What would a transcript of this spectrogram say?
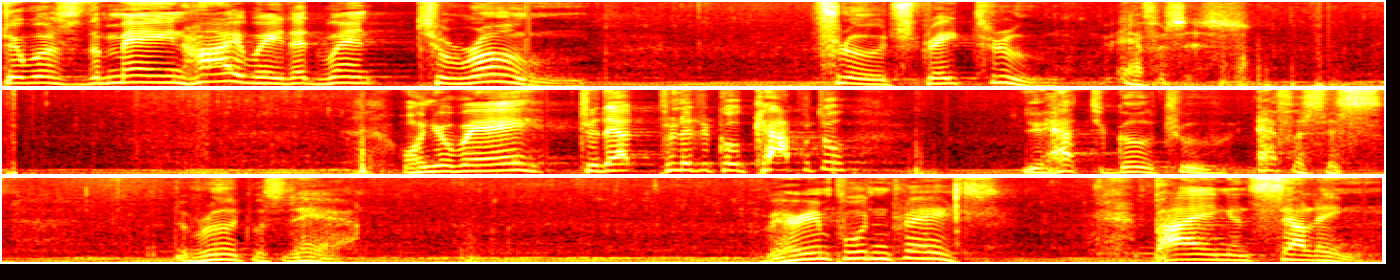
there was the main highway that went to Rome, flowed straight through Ephesus. On your way to that political capital, you had to go through Ephesus. The road was there. Very important place. Buying and selling,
